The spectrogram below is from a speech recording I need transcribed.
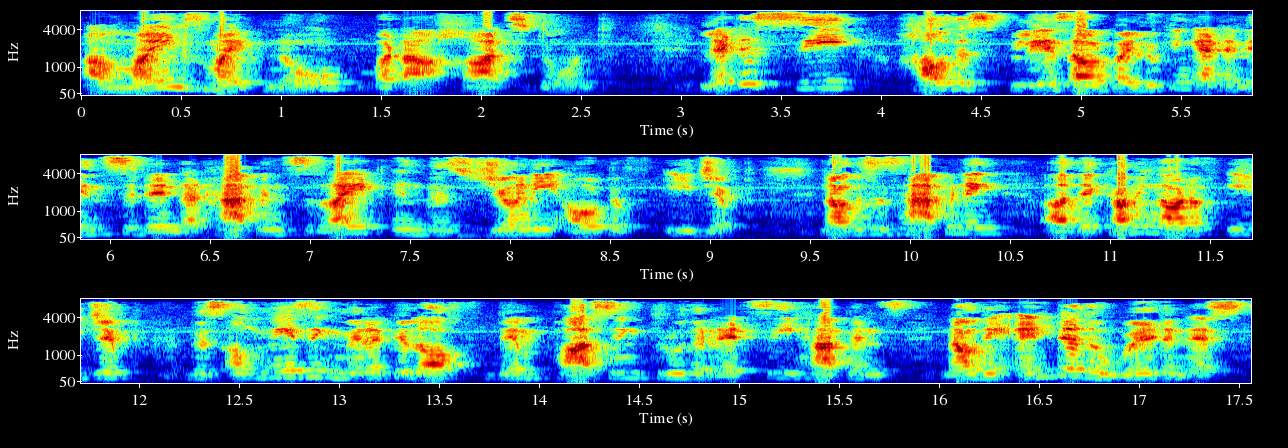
Our minds might know, but our hearts don't. Let us see how this plays out by looking at an incident that happens right in this journey out of Egypt. Now, this is happening, uh, they're coming out of Egypt. This amazing miracle of them passing through the Red Sea happens. Now, they enter the wilderness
